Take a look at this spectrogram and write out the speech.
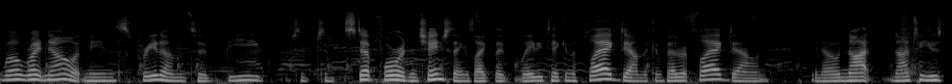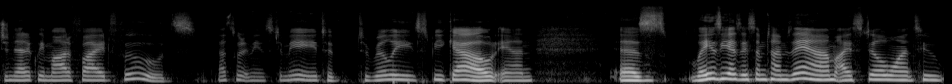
Well, right now it means freedom to be to, to step forward and change things, like the lady taking the flag down, the Confederate flag down. You know, not not to use genetically modified foods. That's what it means to me to to really speak out. And as lazy as I sometimes am, I still want to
